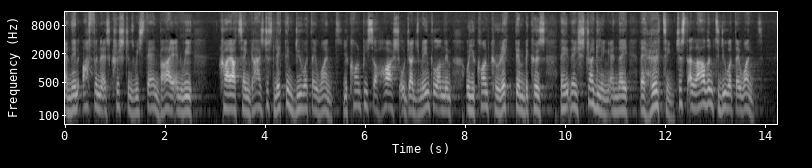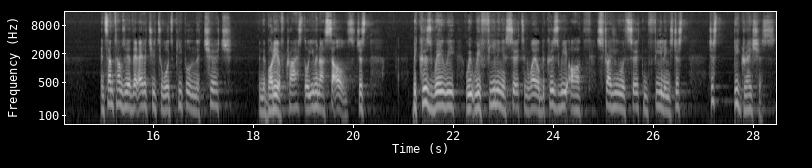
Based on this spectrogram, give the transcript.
And then often as Christians, we stand by and we cry out saying, Guys, just let them do what they want. You can't be so harsh or judgmental on them, or you can't correct them because they, they're struggling and they, they're hurting. Just allow them to do what they want. And sometimes we have that attitude towards people in the church, in the body of Christ, or even ourselves, just because where we, we, we're feeling a certain way, or because we are struggling with certain feelings, just, just be gracious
